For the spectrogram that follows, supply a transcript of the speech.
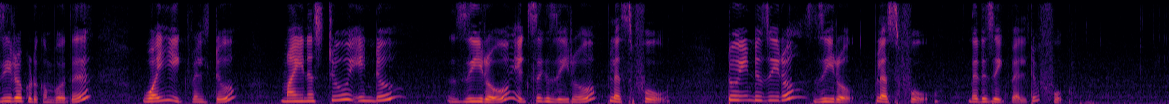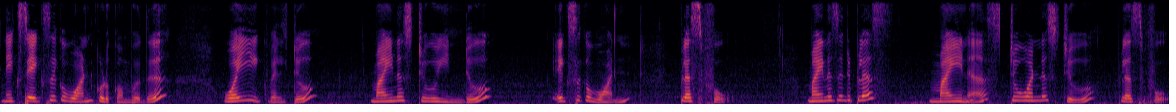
ஜீரோ கொடுக்கும்போது y equal to minus two into zero எக்ஸுக்கு zero plus four two into zero zero plus four that is equal to four next எக்ஸுக்கு ஒன் கொடுக்கும்போது y equal to minus two into எக்ஸுக்கு one plus four minus into plus minus two one is two plus four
